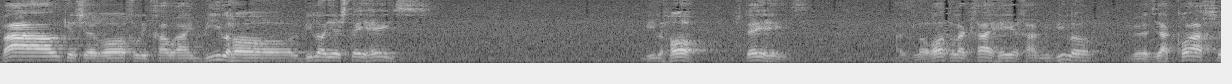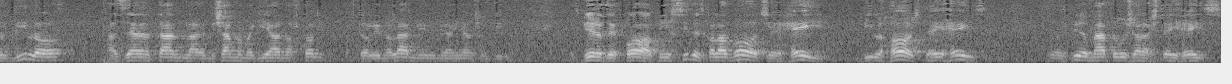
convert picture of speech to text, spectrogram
אבל כשרוכל התחברה עם בילו, בילו יש שתי ה'. בילו, שתי הייס. אז לא רק לקחה ה' אחד מבילו, וזה הכוח של בילו, אז זה נתן, משם מגיע נפתולי, נפתולי נולד מהעניין של בילו. נסביר את זה פה על פי יחסידס כל אבות, שה' בילו, שתי הייס, נסביר מה הפירוש על השתי הייס,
